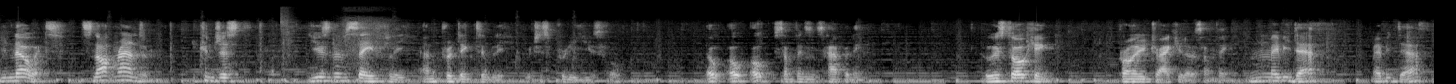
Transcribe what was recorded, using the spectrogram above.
You know it. It's not random. You can just use them safely and predictably, which is pretty useful. Oh, oh, oh, something's happening. Who is talking? Probably Dracula or something. Hmm, maybe death? Maybe death?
